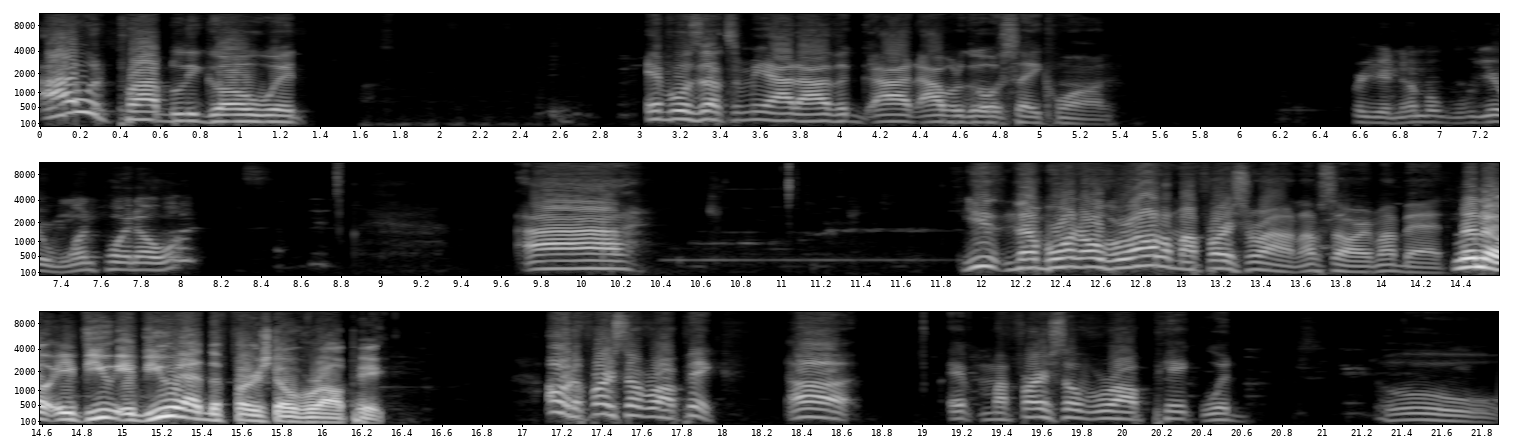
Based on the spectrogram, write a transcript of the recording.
I would probably go with. If it was up to me, I'd either I'd, I would go with Saquon. For your number your 1.01? Uh you number one overall in my first round. I'm sorry, my bad. No, no. If you if you had the first overall pick, Oh, the first overall pick. Uh, if my first overall pick would, ooh,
